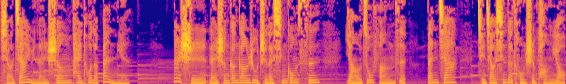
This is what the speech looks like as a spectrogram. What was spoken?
小佳与男生拍拖了半年，那时男生刚刚入职了新公司，要租房子、搬家、结交新的同事朋友。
